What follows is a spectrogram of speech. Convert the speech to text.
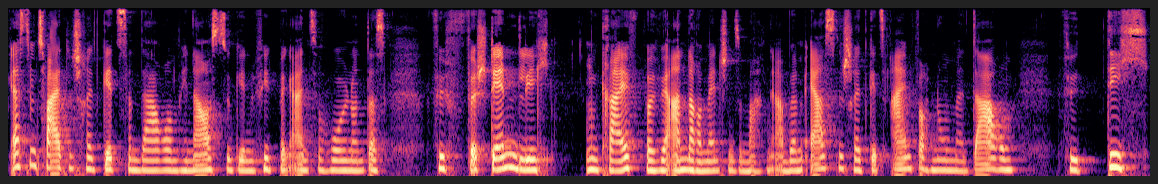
Erst im zweiten Schritt geht es dann darum, hinauszugehen, Feedback einzuholen und das für verständlich und greifbar für andere Menschen zu machen. Aber im ersten Schritt geht es einfach nur mehr darum, für dich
